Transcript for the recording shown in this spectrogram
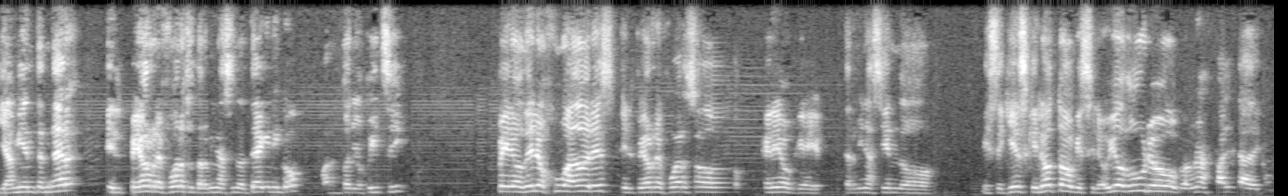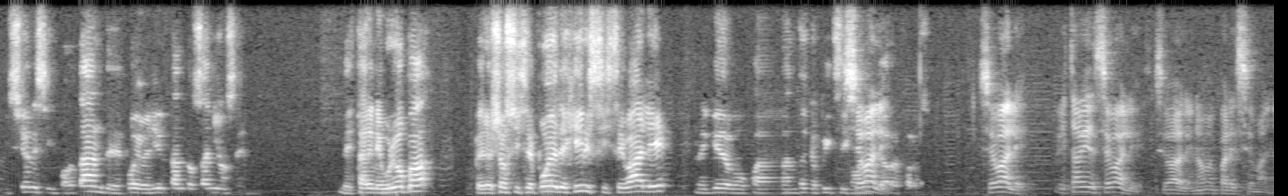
Y a mi entender, el peor refuerzo termina siendo el técnico, Juan Antonio Pizzi. Pero de los jugadores, el peor refuerzo creo que termina siendo Ezequiel Esqueloto, que se lo vio duro, con una falta de condiciones importantes después de venir tantos años en- de estar en Europa. Pero yo, si se puede elegir, si se vale, me quedo con Juan Antonio Pizzi Se como vale. refuerzo. Se vale, está bien, se vale, se vale, no me parece mal.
